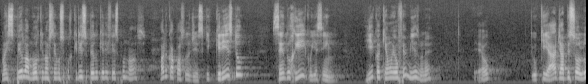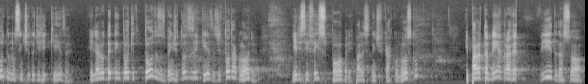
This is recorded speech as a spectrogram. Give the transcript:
mas pelo amor que nós temos por Cristo, pelo que Ele fez por nós. Olha o que o apóstolo diz: que Cristo, sendo rico, e assim, rico aqui é um eufemismo, né? É o, o que há de absoluto no sentido de riqueza. Ele era o detentor de todos os bens, de todas as riquezas, de toda a glória. E ele se fez pobre para se identificar conosco e para também, através vida, da, sua,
